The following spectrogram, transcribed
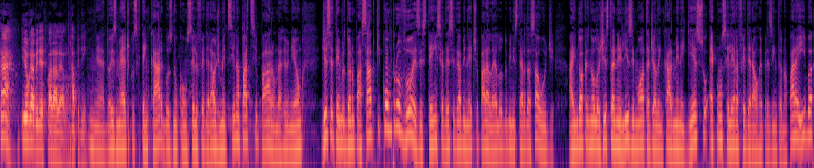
Ah, e o gabinete paralelo, rapidinho. É, dois médicos que têm cargos no Conselho Federal de Medicina participaram da reunião de setembro do ano passado que comprovou a existência desse gabinete paralelo do Ministério da Saúde. A endocrinologista Annelise Mota de Alencar Meneguesso é conselheira federal representando a Paraíba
